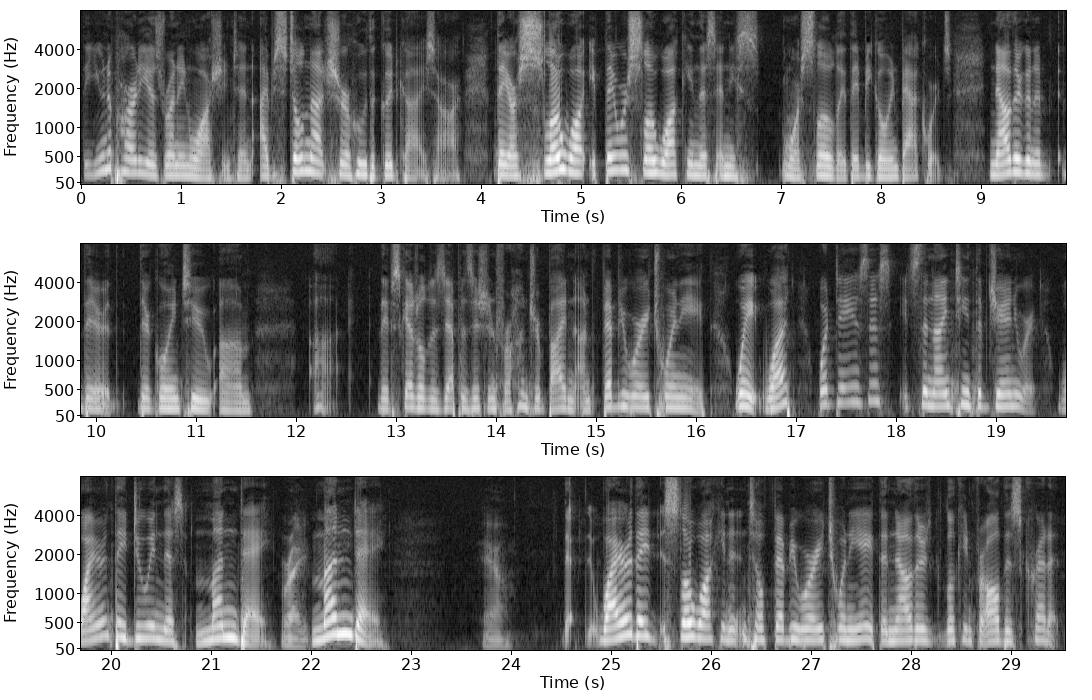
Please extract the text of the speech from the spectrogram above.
The Uniparty is running Washington. I'm still not sure who the good guys are. They are slow walk. If they were slow walking this any s- more slowly, they'd be going backwards. Now they're going to they're they're going to um, uh, they've scheduled a deposition for Hunter Biden on February 28th. Wait, what? What day is this? It's the 19th of January. Why aren't they doing this Monday? Right. Monday. yeah. Why are they slow walking it until February 28th and now they're looking for all this credit?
